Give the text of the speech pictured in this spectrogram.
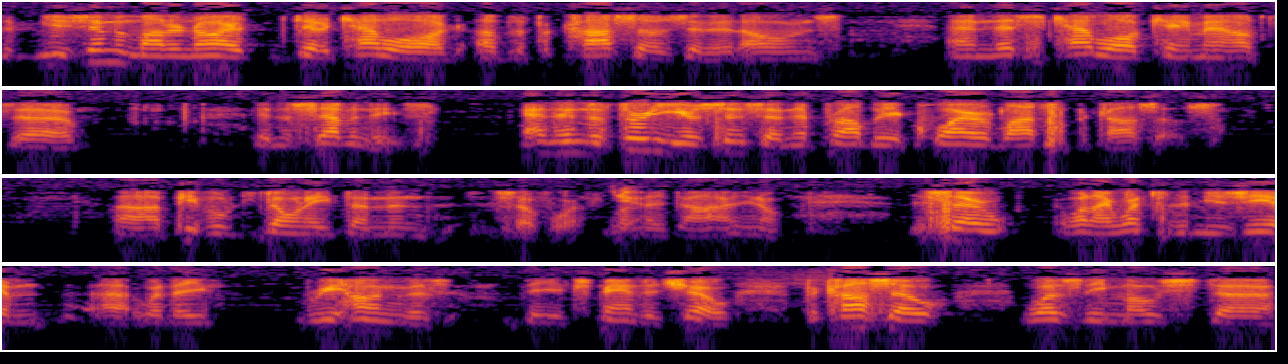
the Museum of Modern Art did a catalog of the Picassos that it owns, and this catalog came out uh, in the 70s. And in the 30 years since then, they've probably acquired lots of Picassos. Uh, people donate them and so forth when Yeah. they die, you know. So when I went to the museum, uh, when they rehung the, the expanded show, Picasso was the most, uh,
